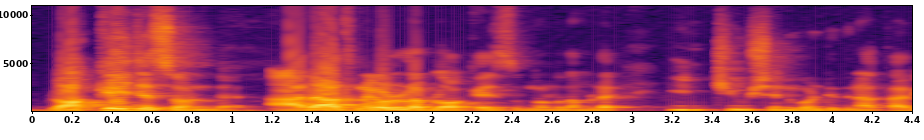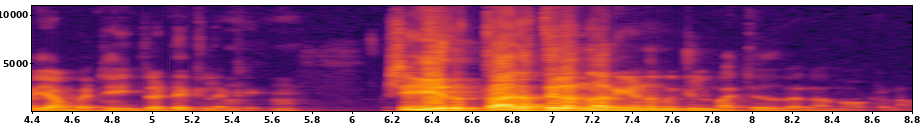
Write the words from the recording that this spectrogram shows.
ബ്ലോക്കേജസ് ഉണ്ട്. ആരാധനകളുള്ള ബ്ലോക്കേജസ് എന്നുള്ളത് നമ്മുടെ ഇന്റ്യൂഷൻ കൊണ്ട് ഇതിനകത്ത് അറിയാൻ പറ്റും ഏഞ്ചൽ ഡെക്കിലൊക്കെ പക്ഷെ ഏത് തരത്തിലെന്ന് അറിയണമെങ്കിൽ മറ്റേത് തന്നെ നോക്കണം.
